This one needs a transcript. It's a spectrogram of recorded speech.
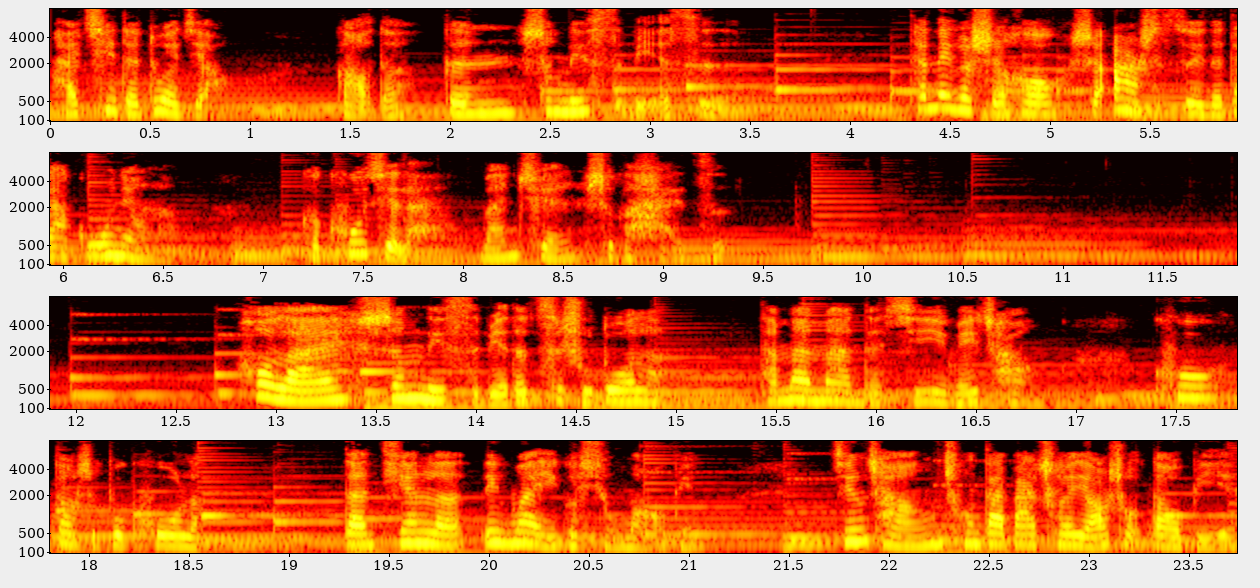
还气得跺脚。搞得跟生离死别似的。她那个时候是二十岁的大姑娘了，可哭起来完全是个孩子。后来生离死别的次数多了，她慢慢的习以为常，哭倒是不哭了，但添了另外一个熊毛病，经常冲大巴车摇手道别，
